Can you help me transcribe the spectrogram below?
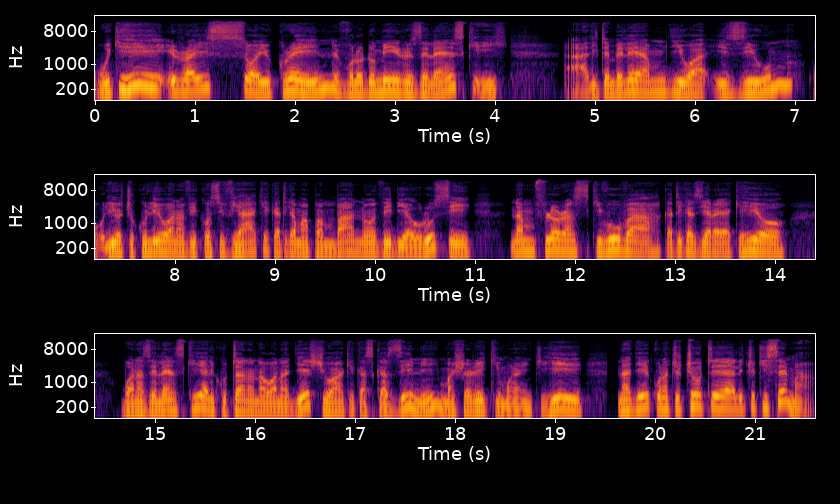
Wiki hii rais wa Ukraine Volodymyr Zelensky alitembelea mji wa Izium uliochukuliwa na vikosi vyake katika mapambano dhidi ya Urusi. Na Florence Kivuva, katika ziara yake hiyo, Bwana Zelenski alikutana na wanajeshi wake kaskazini mashariki mwa nchi hii. Na je, kuna chochote alichokisema?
